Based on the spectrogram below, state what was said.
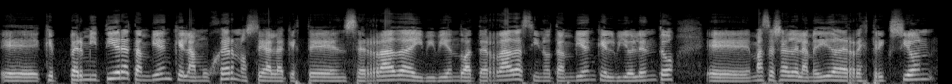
eh, que permitiera también que la mujer no sea la que esté encerrada y viviendo aterrada, sino también que el violento, eh, más allá de la medida de restricción,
